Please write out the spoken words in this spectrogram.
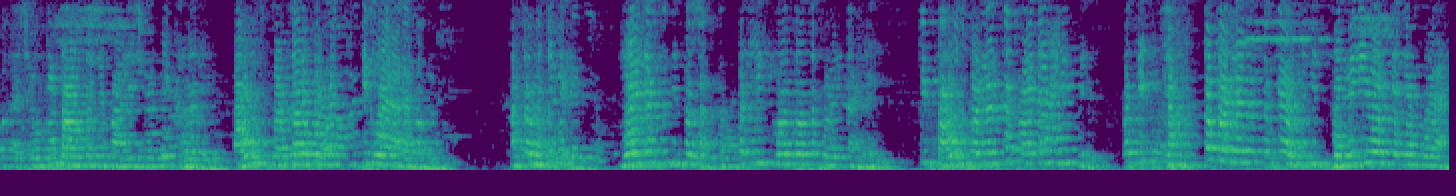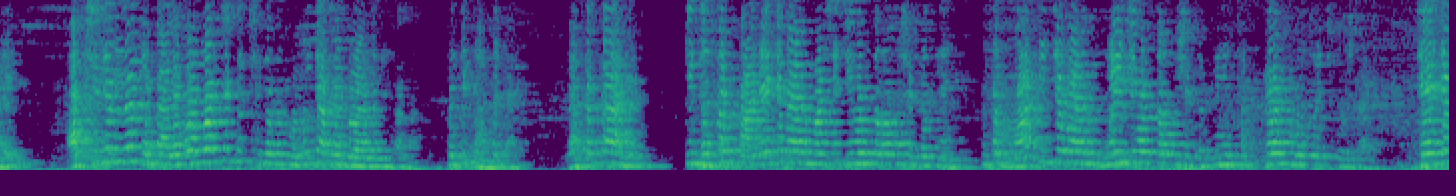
बघा शेवटी पावसाच्या पाण्याशिवाय काही खरं नाही. पाऊस पडणार पडला किती मुळे आल्या बघा. असं होतं की मुळे जास्त दिसायला लागतात पण एक महत्त्वाचा पॉईंट आहे की पाऊस पडल्यानंतर फायदा आहेच आहे. पण ते जास्त पडल्यानंतर काय होतं की जमिनीवरच्या ज्या मुळे आहे ऑक्सिजन न घेता आल्यामुळे वरच्या कक्षेत जातात म्हणून ते आपल्या डोळ्याला दिसायला पण ते घातक आहे. घातक काय आहे? की जसं पाण्याच्या बाहेर मासे जिवंत राहू शकत नाही तसं मातीच्या बाहेर मुळे जीवन राहू शकत नाही ही सगळ्यात महत्वाची गोष्ट आहे. ज्या ज्या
